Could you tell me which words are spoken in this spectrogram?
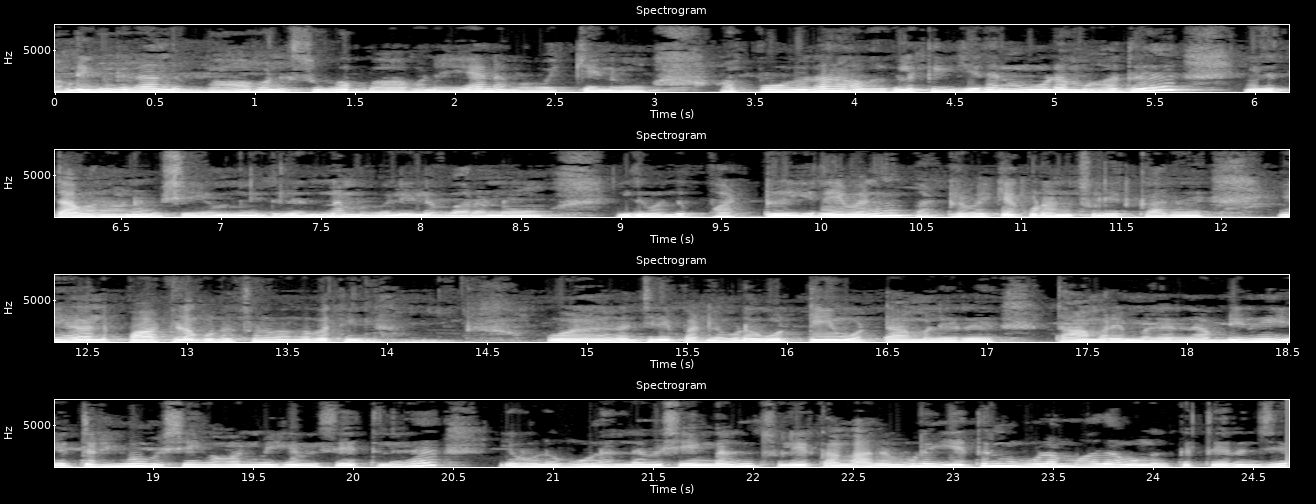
அப்படிங்கிற அந்த பாவனை சுப பாவனையை நம்ம வைக்கணும். அப்போது தான் அவர்களுக்கு எதன் மூலமாவது இது தவறான விஷயம் இதுலேருந்து நம்ம வெளியில் வரணும். இது வந்து பற்று இறைவன் பற்று வைக்கக்கூடாதுன்னு சொல்லியிருக்காரு. ஏன் அந்த பாட்டில் கூட சொல்லுவாங்க பார்த்தீங்களா ரஜினி பாட்டில் கூட ஒட்டியும் ஒட்டாமலிரு தாமரை மலர் அப்படின்னு எத்தனையோ விஷயங்கள் ஆன்மீக விஷயத்தில் எவ்வளவோ நல்ல விஷயங்கள்னு சொல்லியிருக்காங்க. அதன் மூலம் எதன் மூலமாவது அவங்களுக்கு தெரிஞ்சு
